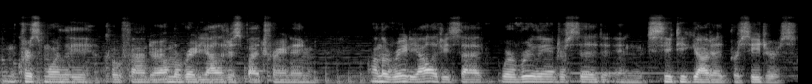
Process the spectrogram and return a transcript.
I'm Chris Morley, co founder. I'm a radiologist by training. On the radiology side, we're really interested in CT guided procedures.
